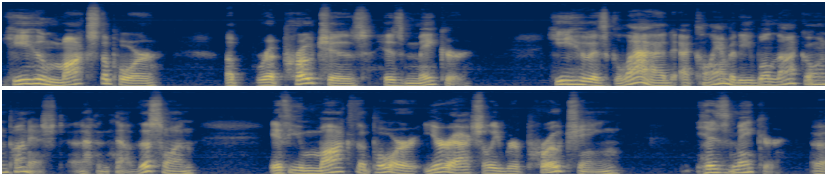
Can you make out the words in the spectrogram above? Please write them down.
he who mocks the poor reproaches his maker. He who is glad at calamity will not go unpunished. now this one, if you mock the poor, you're actually reproaching his maker. Uh,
